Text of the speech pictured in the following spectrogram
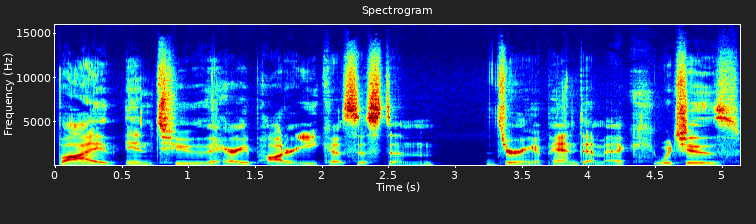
buy into the Harry Potter ecosystem during a pandemic, which is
